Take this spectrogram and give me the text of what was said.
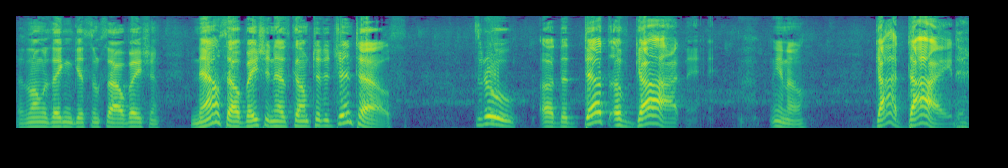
as long as they can get some salvation. Now, salvation has come to the Gentiles through uh, the death of God. You know, God died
